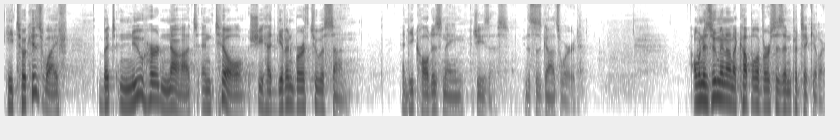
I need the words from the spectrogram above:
He took his wife, but knew her not until she had given birth to a son, and he called his name Jesus. This is God's word. I want to zoom in on a couple of verses in particular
